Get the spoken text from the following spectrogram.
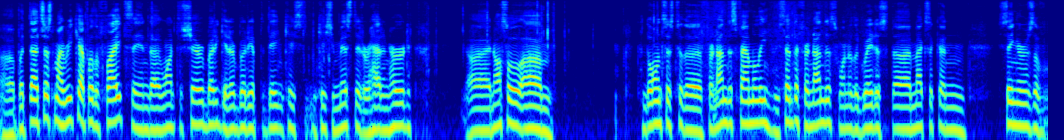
Uh, but that's just my recap of the fights, and I want to share everybody, get everybody up to date in case in case you missed it or hadn't heard. Uh, and also, um, condolences to the Fernandez family. Vicente Fernandez, one of the greatest uh, Mexican singers of,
